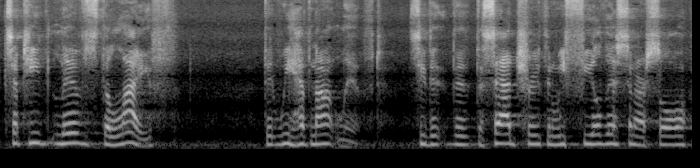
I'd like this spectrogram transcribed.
Except he lives the life that we have not lived. See, the, the, the, sad truth, and we feel this in our soul,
